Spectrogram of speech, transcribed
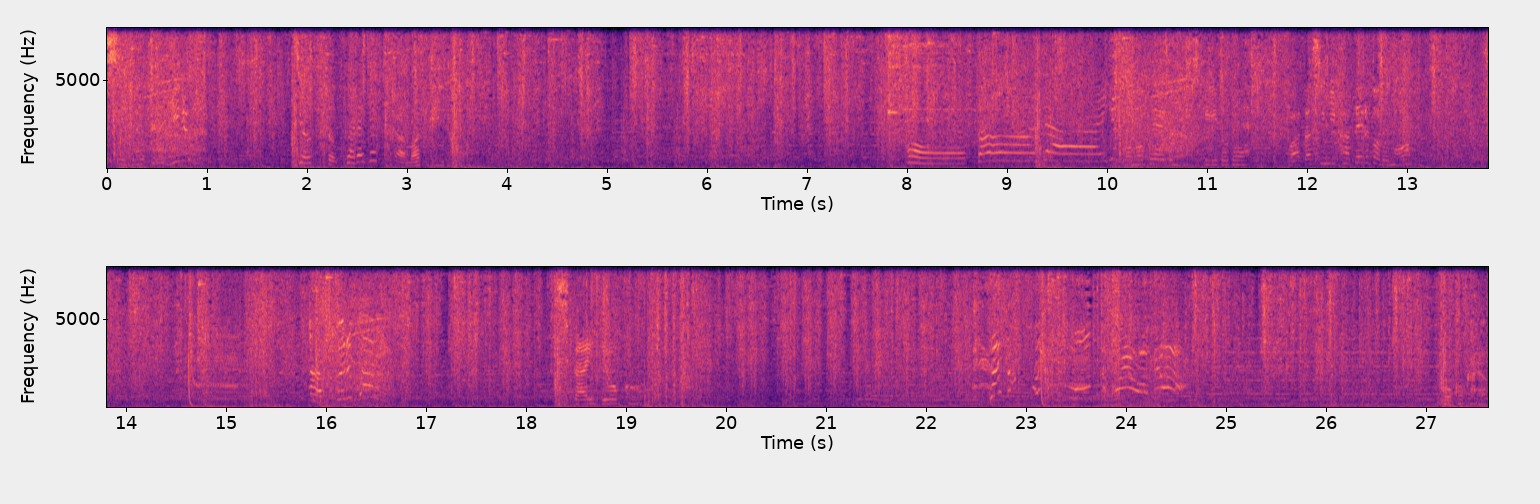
強すぎるちょっと体う黙っていろ私に勝てるとでも？アップルパイ。視界良好もっと声を上げろ。ここからは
